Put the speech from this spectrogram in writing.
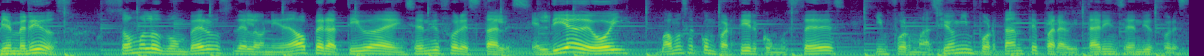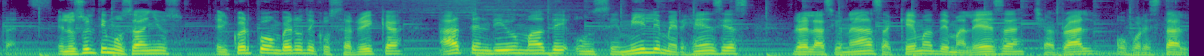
Bienvenidos. Somos los bomberos de la Unidad Operativa de Incendios Forestales. El día de hoy vamos a compartir con ustedes información importante para evitar incendios forestales. En los últimos años, el Cuerpo de Bomberos de Costa Rica ha atendido más de 11.000 emergencias relacionadas a quemas de maleza, charral o forestal.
